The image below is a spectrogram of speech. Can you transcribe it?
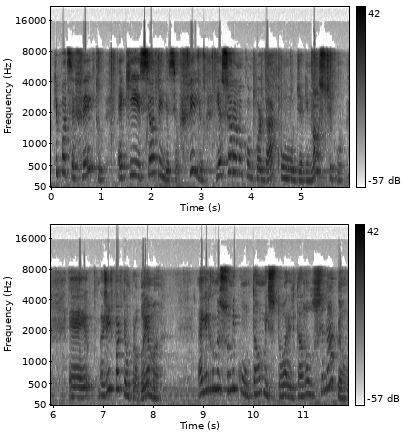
O que pode ser feito é que se eu atender seu filho e a senhora não concordar com o diagnóstico, é, a gente pode ter um problema Aí ele começou a me contar uma história, ele estava alucinadão.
